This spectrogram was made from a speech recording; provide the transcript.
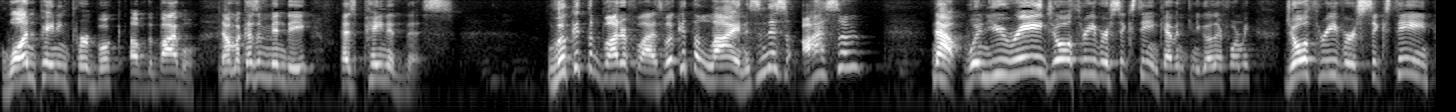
One painting per book of the Bible. Now, my cousin Mindy has painted this. Look at the butterflies. Look at the lion. Isn't this awesome? Now, when you read Joel 3, verse 16, Kevin, can you go there for me? Joel 3, verse 16,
